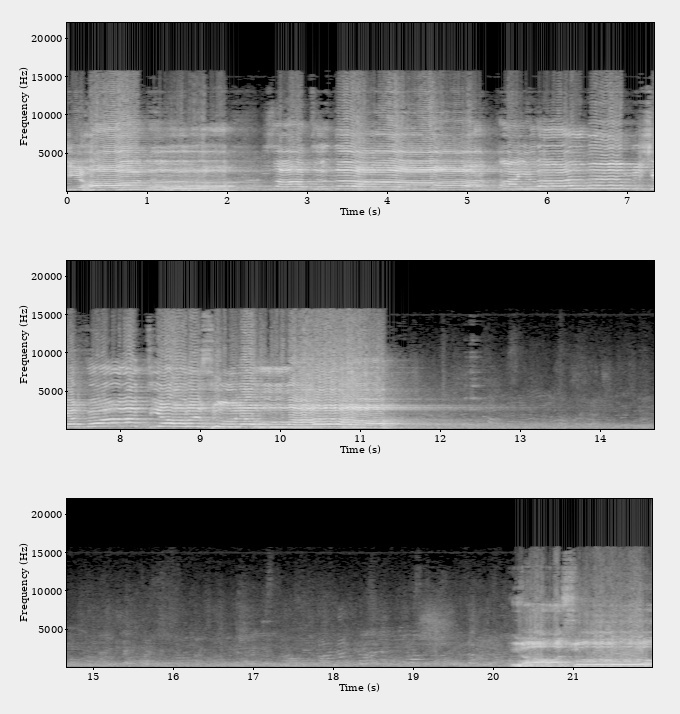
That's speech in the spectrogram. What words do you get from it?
cihanı zatına hayranım şefaat ya Resulallah. Ya Resul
